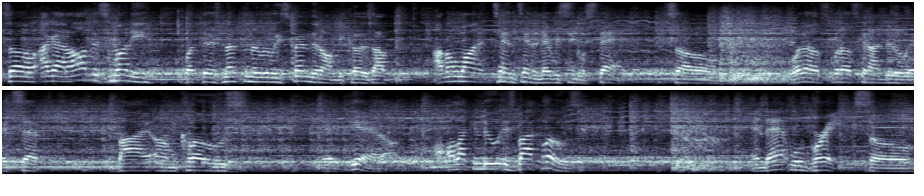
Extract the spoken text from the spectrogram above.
So I got all this money, but there's nothing to really spend it on because I I don't want 10 10 in every single stack. So what else what else can I do except buy um clothes? Yeah, all I can do is buy clothes and that will break. So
